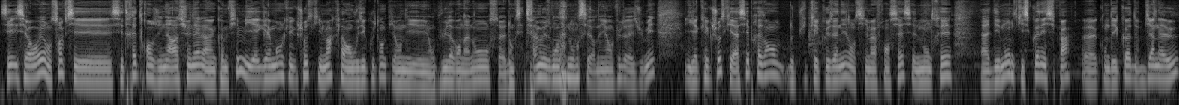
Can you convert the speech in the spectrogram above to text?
C'est, c'est, ouais, on sent que c'est, c'est très transgénérationnel hein, comme film, mais il y a également quelque chose qui marque là en vous écoutant, puis on est en vu la bande-annonce, euh, donc cette fameuse bande-annonce et en ayant vu le résumé, il y a quelque chose qui est assez présent depuis quelques années dans le cinéma français, c'est de montrer euh, des mondes qui se connaissent pas, euh, qui ont des codes bien à eux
